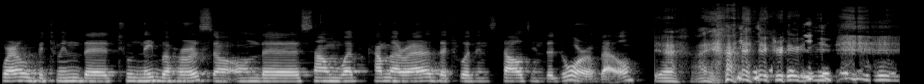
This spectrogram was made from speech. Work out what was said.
quarrel between the two neighbors on the some web camera that was installed in the doorbell. Yeah, I, I agree with you.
